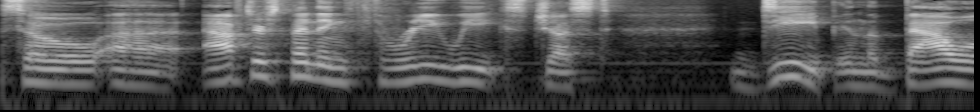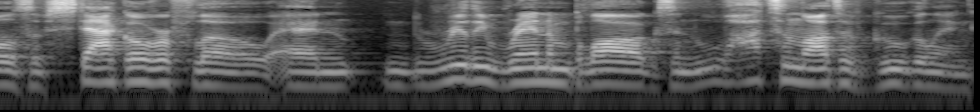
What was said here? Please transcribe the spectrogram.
so uh, after spending three weeks just deep in the bowels of Stack Overflow and really random blogs and lots and lots of Googling,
